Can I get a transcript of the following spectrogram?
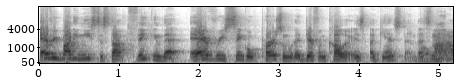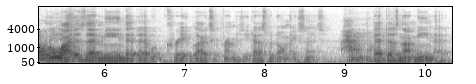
Everybody needs to stop thinking that every single person with a different color is against them. That's But not how it but is. why does that mean that that would create black supremacy? That's what don't make sense. I don't know. That does not mean that.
